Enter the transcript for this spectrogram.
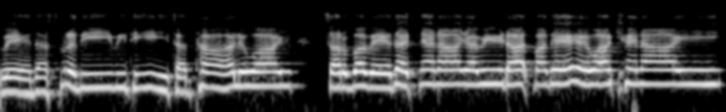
വേദസ്മൃതി വിധി ശ്രദ്ധാലുവായി സർവവേദജ്ഞനായ വീടാത്മദേവാഖ്യനായി.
